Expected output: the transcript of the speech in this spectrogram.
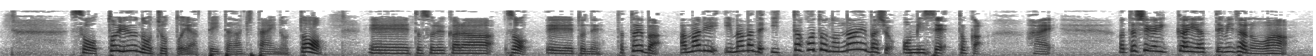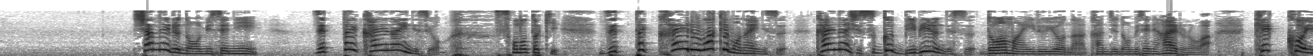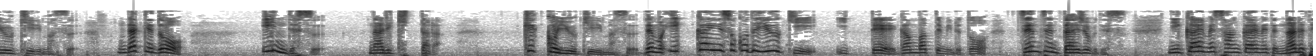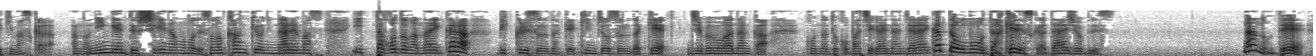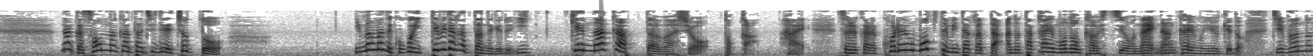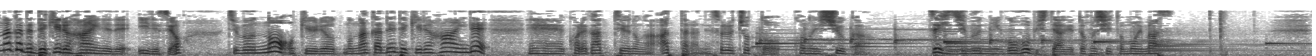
そう、というのをちょっとやっていただきたいのと、えーと、それから、そう、えーとね、例えば、あまり今まで行ったことのない場所、お店とか、はい。私が一回やってみたのは、シャネルのお店に、絶対買えないんですよ。その時。絶対買えるわけもないんです。買えないし、すっごいビビるんです。ドアマンいるような感じのお店に入るのは。結構勇気いります。だけど、いいんです。なりきったら。結構勇気います。でも一回そこで勇気いって頑張ってみると、全然大丈夫です。2回目、3回目って慣れてきますから。あの、人間って不思議なもので、その環境に慣れます。行ったことがないから、びっくりするだけ、緊張するだけ、自分はなんか、こんなとこ場違いなんじゃないかって思うだけですから大丈夫です。なので、なんかそんな形で、ちょっと、今までここ行ってみたかったんだけど、行けなかった場所とか、はい。それからこれを持ってみたかった、あの高いものを買う必要ない。何回も言うけど、自分の中でできる範囲ででいいですよ。自分のお給料の中でできる範囲で、えー、これがっていうのがあったらね、それをちょっとこの一週間、ぜひ自分にご褒美してあげてほしいと思います。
